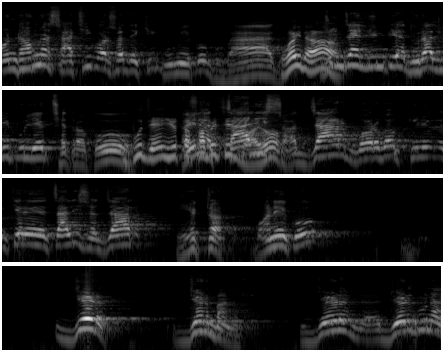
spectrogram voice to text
अन्ठाउन्न साठी वर्षदेखि घुमेको भूभाग। होइन। जुन चाहिँ लिम्पियाधुरा लिपुलेक क्षेत्रको। बुझेँ यो त सबै चालिस हजार वर्ग किलो के अरे चालिस हजार हेक्टर भनेको डेढ डेढ मानुस डेढ डेढ गुणा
